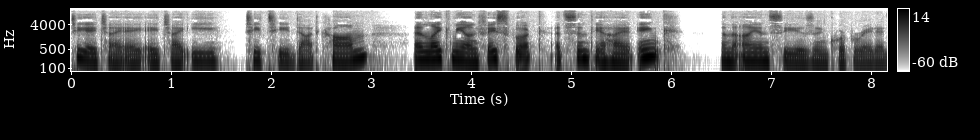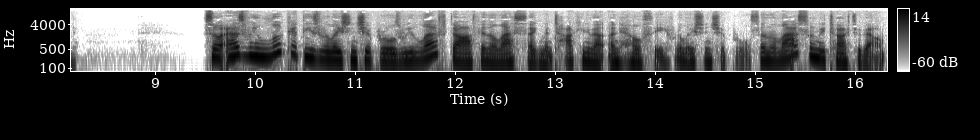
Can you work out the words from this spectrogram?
T H I A H I E T T.com. And like me on Facebook at Cinthia Hiett Inc., and the INC is incorporated. So, as we look at these relationship rules, we left off in the last segment talking about unhealthy relationship rules. And the last one we talked about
